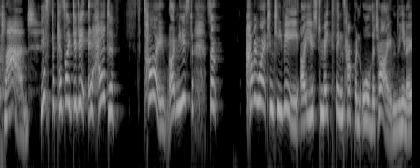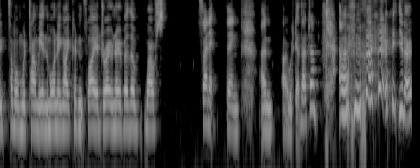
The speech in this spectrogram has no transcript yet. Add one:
planned. yes, because I did it ahead of time. I'm used to. So, having worked in TV, I used to make things happen all the time. You know, someone would tell me in the morning I couldn't fly a drone over the Welsh Senate thing, and I would get that done. Um, you know,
